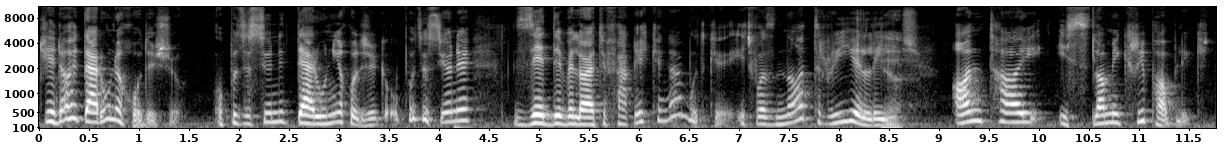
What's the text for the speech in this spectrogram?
جناح درون خودشو اپوزیسیون درونی خودشو که اپوزیسیون ضد ولایت فقیه که نبود که. It was not really Yes. anti-Islamic republic.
